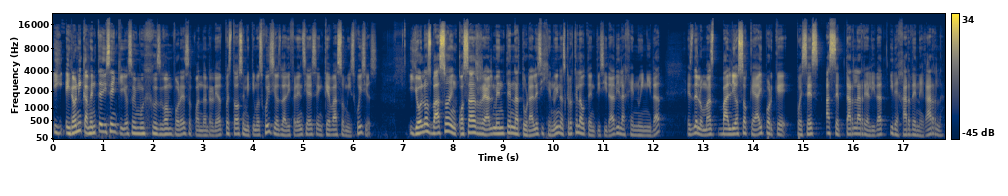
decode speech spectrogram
Y irónicamente dicen que yo soy muy juzgón por eso, cuando en realidad pues todos emitimos juicios. La diferencia es en qué baso mis juicios. Y yo los baso en cosas realmente naturales y genuinas. Creo que la autenticidad y la genuinidad es de lo más valioso que hay porque pues es aceptar la realidad y dejar de negarla.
